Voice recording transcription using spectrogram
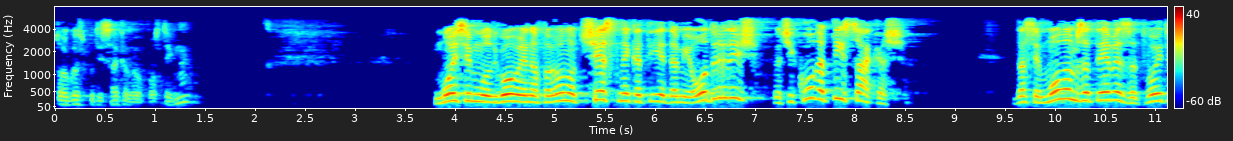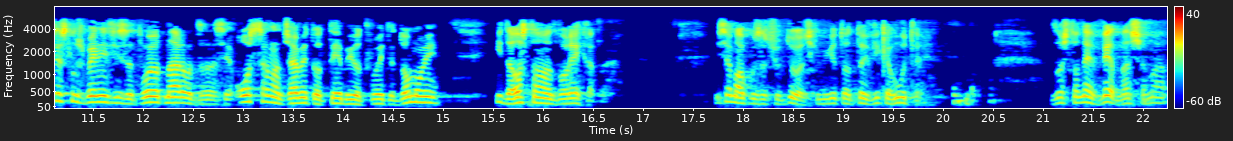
Тоа Господ и сака да го постигне. Мојсе му одговори на фараонот, чест нека ти е да ми одредиш, значи кога ти сакаш да се молам за тебе, за твоите службеници, за твојот народ, за да се остранат джабите од тебе и од твоите домови и да останат во реката. И се малку зачудувачки, меѓутоа тој вика утре. Зошто не веднаш, ама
